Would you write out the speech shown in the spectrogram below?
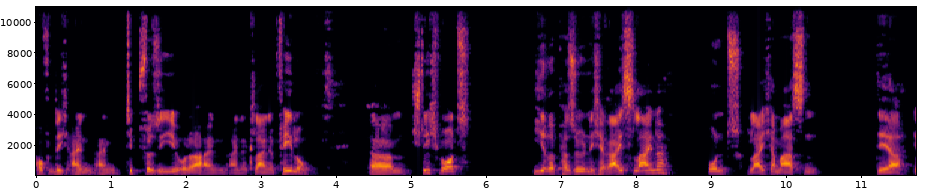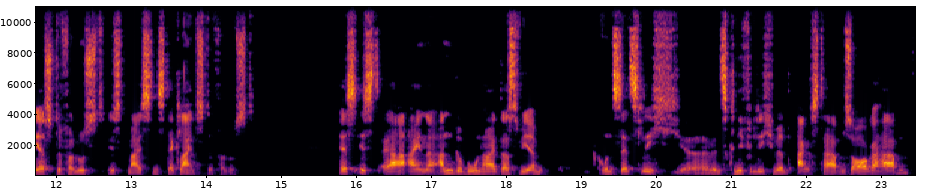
hoffentlich ein, ein Tipp für Sie oder ein, eine kleine Empfehlung. Ähm, Stichwort Ihre persönliche Reißleine und gleichermaßen der erste Verlust ist meistens der kleinste Verlust. Es ist ja eine Angewohnheit, dass wir grundsätzlich, äh, wenn es knifflig wird, Angst haben, Sorge haben.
